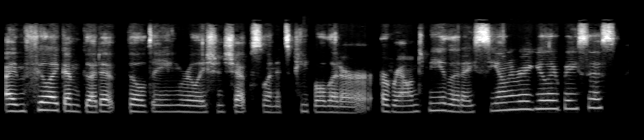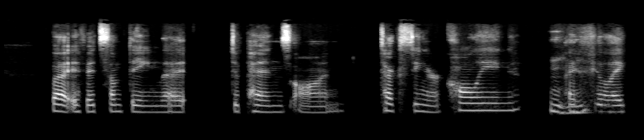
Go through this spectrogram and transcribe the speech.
I feel like I'm good at building relationships when it's people that are around me that I see on a regular basis. But if it's something that depends on texting or calling, I Mhm. feel like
